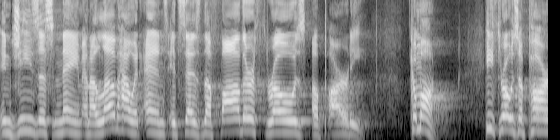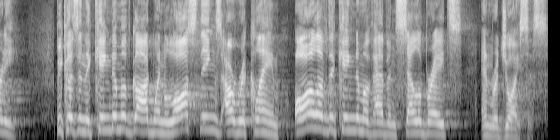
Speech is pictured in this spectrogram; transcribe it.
in Jesus' name. And I love how it ends. It says, The Father throws a party. Come on. He throws a party. Because in the kingdom of God, when lost things are reclaimed, all of the kingdom of heaven celebrates and rejoices.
